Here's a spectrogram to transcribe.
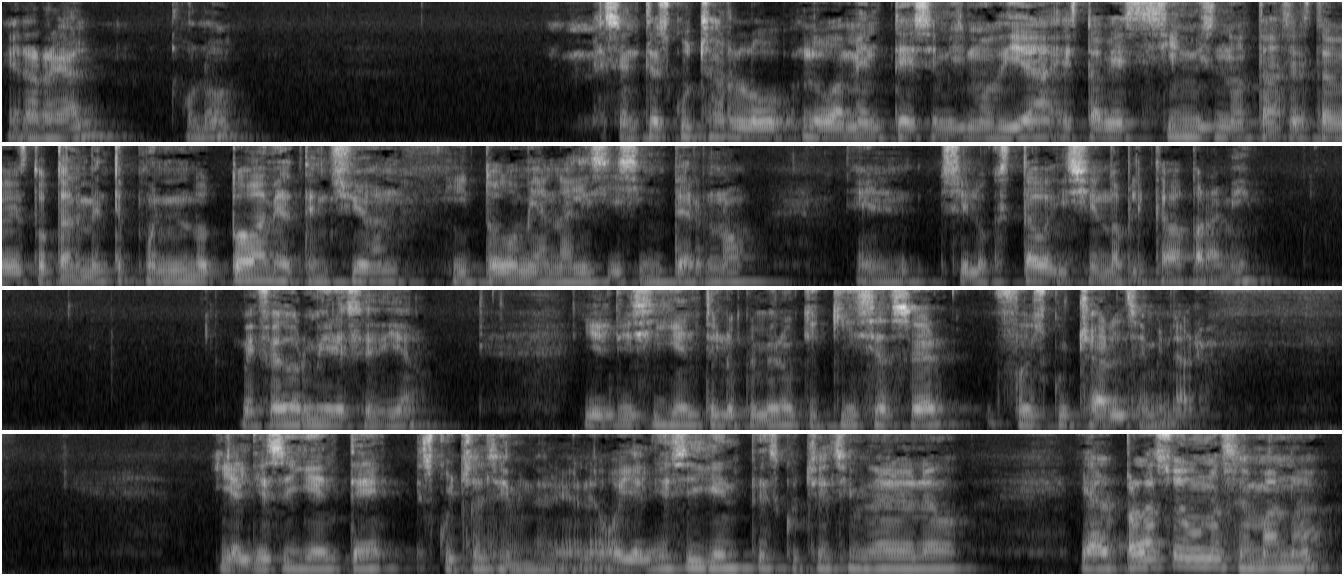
era real o no me senté a escucharlo nuevamente ese mismo día, esta vez sin mis notas, esta vez totalmente poniendo toda mi atención y todo mi análisis interno en si lo que estaba diciendo aplicaba para mí. Me fui a dormir ese día y el día siguiente lo primero que quise hacer fue escuchar el seminario. Y al día siguiente escuché el seminario nuevo. Y al día siguiente escuché el seminario nuevo. Y al plazo de una semana,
